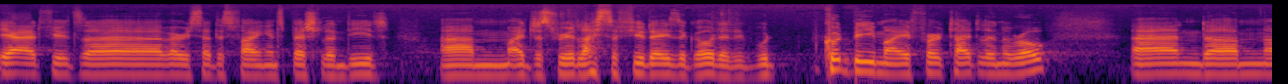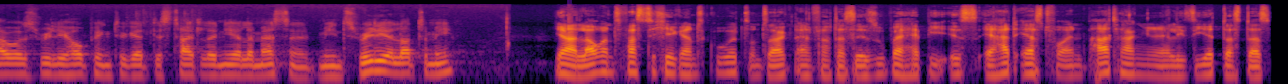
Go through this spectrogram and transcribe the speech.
Yeah, it feels uh, very satisfying and special indeed. Um, I just realized a few days ago that it would could be my third title in a row. And um, I was really hoping to get this title in ELMS, and it means really a lot to me. Ja, Laurenz fasst sich hier ganz kurz und sagt einfach, dass er super happy ist. Er hat erst vor ein paar Tagen realisiert, dass das,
